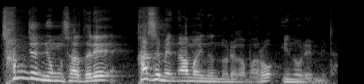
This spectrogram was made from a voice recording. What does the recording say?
참전 용사들의 가슴에 남아있는 노래가 바로 이 노래입니다.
